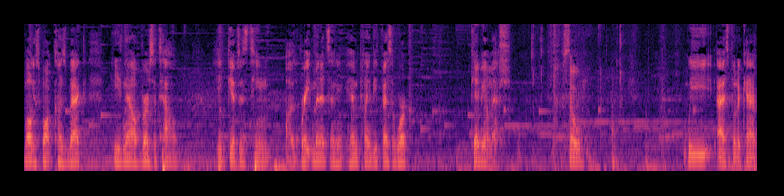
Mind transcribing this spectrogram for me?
Marcus Smart comes back. He's now versatile. He gives his team uh, great minutes, and him playing defensive work can't be unmatched. So we, as for the cap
